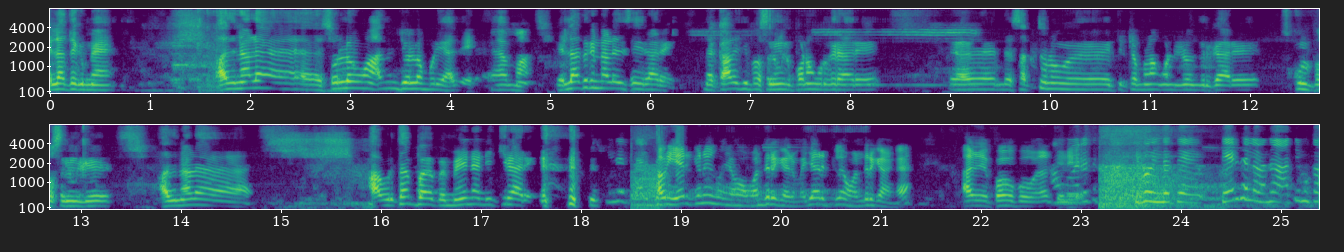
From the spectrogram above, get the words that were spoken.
எல்லாத்துக்குமே. அதனால சொல்லவும் அதுவும் சொல்ல முடியாது. ஆமாம் எல்லாத்துக்கும் நல்லது செய்கிறாரு இந்த காலேஜ் பசங்களுக்கு பணம் கொடுக்குறாரு. இந்த சத்துணவு திட்டமெல்லாம் கொண்டுட்டு வந்திருக்காரு ஸ்கூல் பசங்களுக்கு. அதனால அவர் தான் இப்போ இப்போ மெயினாக நிற்கிறாரு அவர் ஏற்கனவே கொஞ்சம் வந்திருக்காரு. மெஜாரிட்டியில் வந்திருக்காங்க. அது போக போக தான் தெரியும். இப்போ இந்த தேர்தல்ல வந்து அதிமுக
